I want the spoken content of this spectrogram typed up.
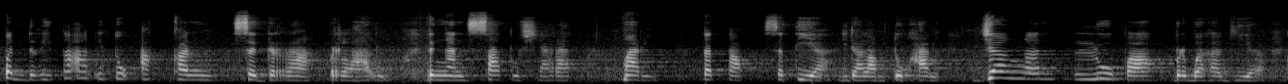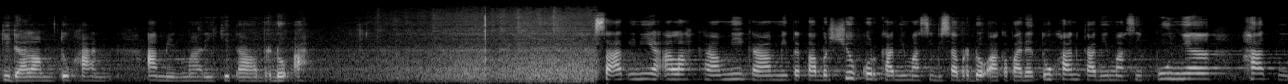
penderitaan itu akan segera berlalu dengan satu syarat. Mari tetap setia di dalam Tuhan. Jangan lupa berbahagia di dalam Tuhan. Amin. Mari kita berdoa. Saat ini ya Allah kami, kami tetap bersyukur kami masih bisa berdoa kepada Tuhan, kami masih punya hati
